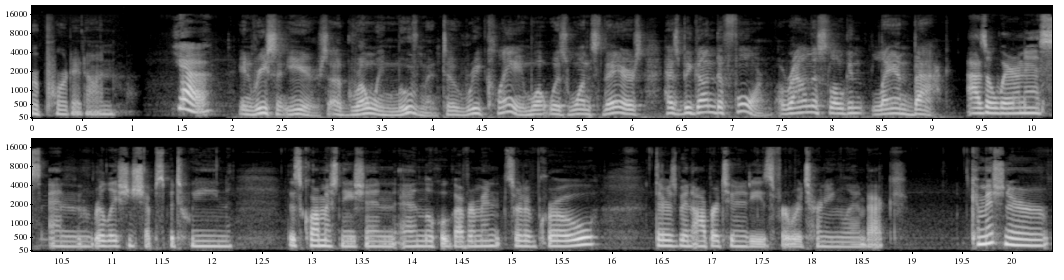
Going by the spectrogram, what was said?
reported on. Yeah. In recent years, a growing movement to reclaim what was once theirs has begun to form around the slogan Land Back. As awareness and relationships between the Suquamish Nation and local government sort of grow, there's been opportunities for returning land back. Commissioner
